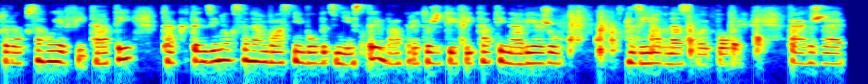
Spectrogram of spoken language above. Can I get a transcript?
ktoré obsahuje fitáty, tak ten zínok sa nám vlastne vôbec nestreba, pretože tie fitáty naviažu zínok na svoj povrch. Takže e,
